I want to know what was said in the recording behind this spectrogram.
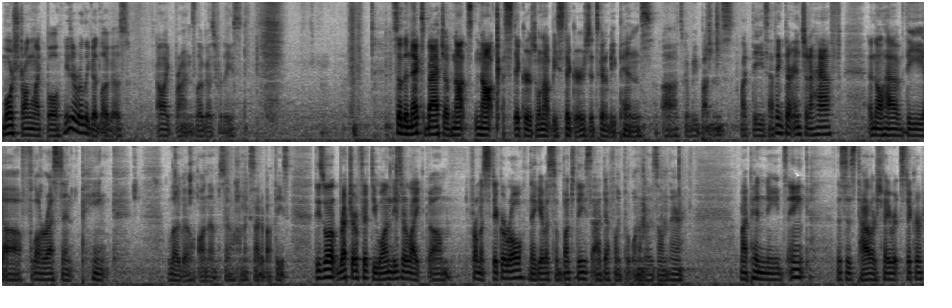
More strong like bull. These are really good logos. I like Brian's logos for these. So the next batch of not Nock stickers will not be stickers. It's going to be pins. Uh, it's going to be buttons like these. I think they're inch and a half, and they'll have the uh, fluorescent pink logo on them. So I'm excited about these. These are Retro 51. These are like um, from a sticker roll. They gave us a bunch of these. I definitely put one of those on there. My pen needs ink. This is Tyler's favorite sticker.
